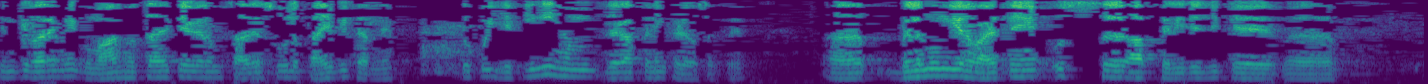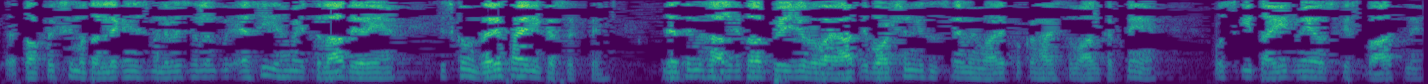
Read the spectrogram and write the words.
جن کے بارے میں گمان ہوتا ہے کہ اگر ہم سارے اصول اپلائی بھی کر لیں تو کوئی یقینی ہم جگہ پہ نہیں کھڑے ہو سکتے۔ بالعموم یہ روایتیں اس، آپ کہہ لیجیے جی کہ ٹاپک سے متعلق ہیں جس میں نبی صلی اللہ علیہ وسلم ایسی ہمیں اطلاع دے رہے ہیں جس کو ہم ویریفائی نہیں کر سکتے۔ جیسے مثال کے طور پہ جو روایات ابارشن کے سلسلے میں ہمارے کو کہا استعمال کرتے ہیں، اس کی تائید میں اور اس کی اس بات میں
